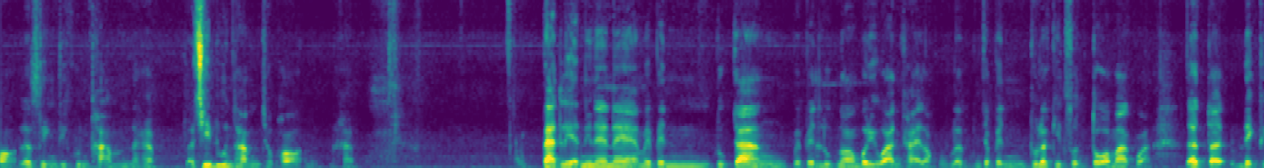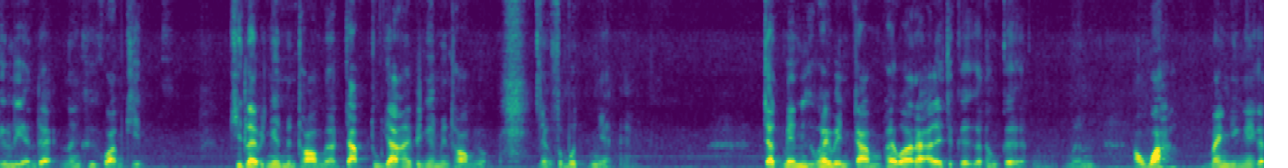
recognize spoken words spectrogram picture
าะและสิ่งที่คุณทำนะครับ อาชีพที่คุณทำเฉพาะนะครับแปดเหรียญนี่แน่ ๆ ไม่เป็นลูกจ้างไปเป็นลูกน้องบริวารใครหรอกแล้วจะเป็นธุรกิจส่วนตัวมากกว่า แล้วแต่เด็กถือเหรียญด้วยนั่นคือความคิด คิดอะไรเป็นเงินเป็นทองเนี่ยจับทุกอย่างให้เป็นเงินเป็นทองอยู่อย่างสมมติเนี่ย จัดเม้นคือไพ่เวรกรรมไพ่วาระอะไรจะเกิดก็ต้องเกิด เหมือน เอาวะแม่งยังไงก็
